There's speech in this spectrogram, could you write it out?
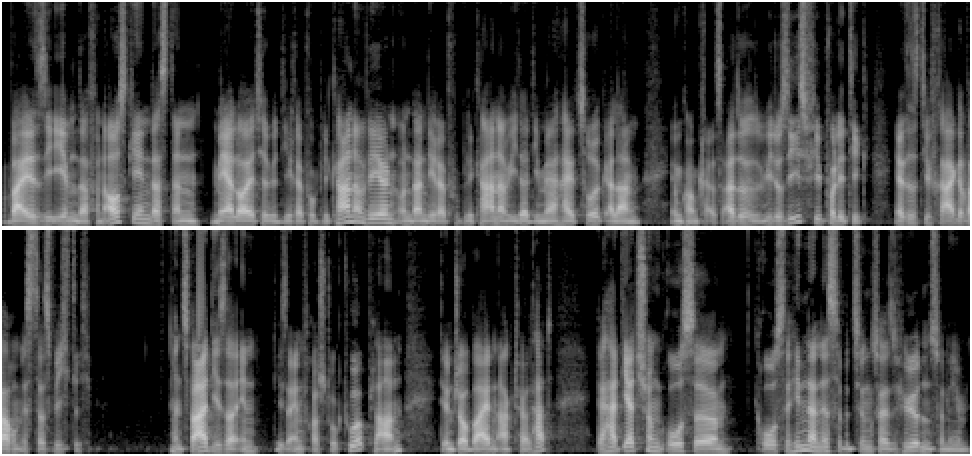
weil sie eben davon ausgehen, dass dann mehr Leute die Republikaner wählen und dann die Republikaner wieder die Mehrheit zurückerlangen im Kongress. Also wie du siehst, viel Politik. Jetzt ist die Frage, warum ist das wichtig? Und zwar dieser, in, dieser Infrastrukturplan, den Joe Biden aktuell hat, der hat jetzt schon große, große Hindernisse bzw. Hürden zu nehmen,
